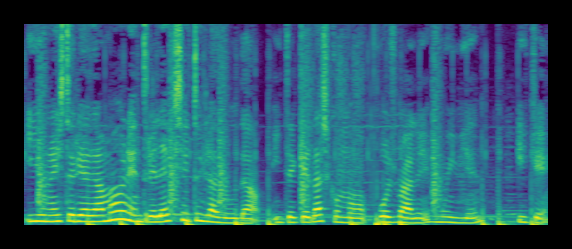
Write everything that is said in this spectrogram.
y una historia de amor entre el éxito y la duda. Y te quedas como, pues vale, muy bien. ¿Y qué?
